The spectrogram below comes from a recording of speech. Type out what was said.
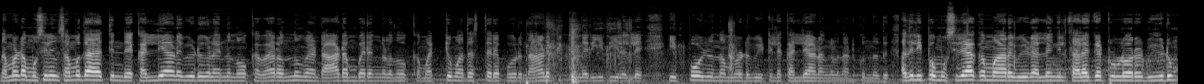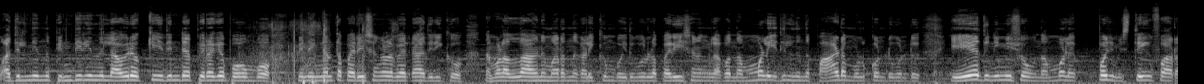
നമ്മുടെ മുസ്ലിം സമുദായത്തിന്റെ കല്യാണ വീടുകൾ തന്നെ നോക്കുക വേറെ ഒന്നും വേണ്ട. ആഡംബരങ്ങൾ നോക്കുക മറ്റു മതസ്ഥരെ പോലും നാണിപ്പിക്കുന്ന രീതിയിലല്ലേ ഇപ്പോഴും നമ്മുടെ വീട്ടിലെ കല്യാണങ്ങൾ നടക്കുന്നത്. അതിലിപ്പോൾ മുസ്ലിയാക്കന്മാരുടെ വീട് തലകെട്ടുള്ളവരുടെ വീടും അതിൽ നിന്ന് പിന്തിരിയുന്നില്ല. അവരൊക്കെ ഇതിന്റെ പിറകെ പോകുമ്പോൾ പിന്നെ ഇങ്ങനത്തെ പരീക്ഷണങ്ങൾ വരാതിരിക്കോ? നമ്മൾ അള്ളാഹുവിനെ മറന്ന് കളിക്കുമ്പോൾ ഇതുപോലുള്ള പരീക്ഷണങ്ങൾ അപ്പോൾ നമ്മൾ ഇതിൽ നിന്ന് പാഠം ഉൾക്കൊണ്ടുകൊണ്ട് ഏത് നിമിഷവും നമ്മൾ എപ്പോഴും ഇസ്തിഗ്ഫാർ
